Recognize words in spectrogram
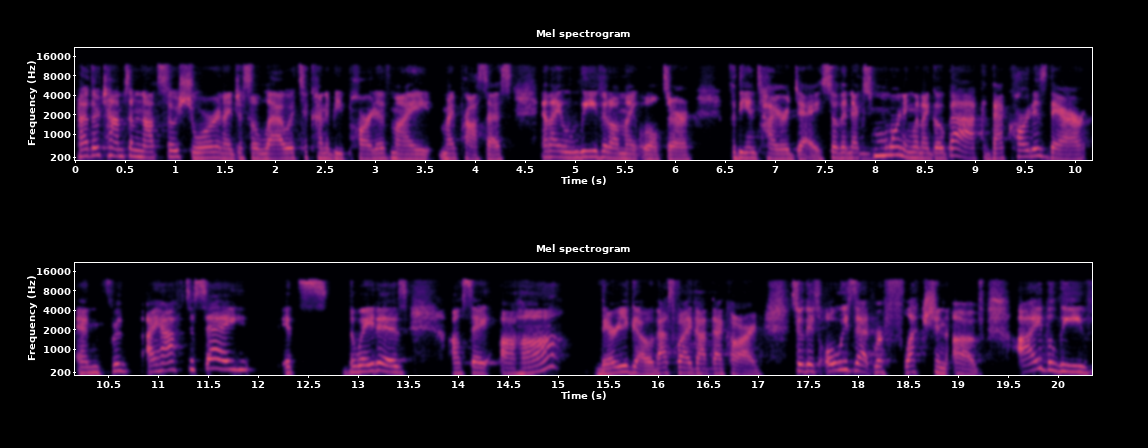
Other times I'm not so sure and I just allow it to kind of be part of my, my process and I leave it on my altar for the entire day. So the next mm-hmm. morning when I go back, that card is there. And for, I have to say it's the way it is. I'll say, uh huh. There you go. That's why I got mm-hmm. that card. So there's always that reflection of, I believe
